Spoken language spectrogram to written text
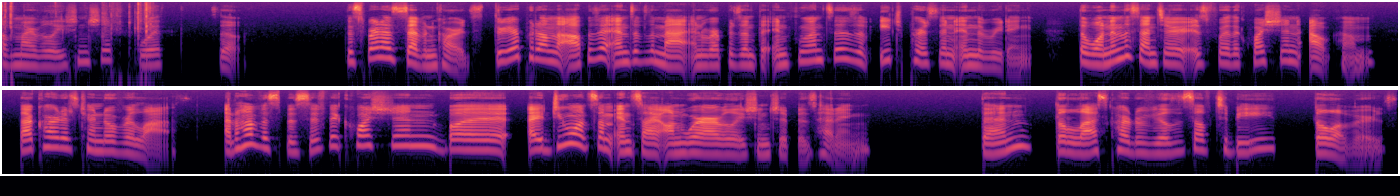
of my relationship with Zuf. The spread has seven cards. Three are put on the opposite ends of the mat and represent the influences of each person in the reading. The one in the center is for the question outcome. That card is turned over last. I don't have a specific question, but I do want some insight on where our relationship is heading. Then, the last card reveals itself to be the lovers.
